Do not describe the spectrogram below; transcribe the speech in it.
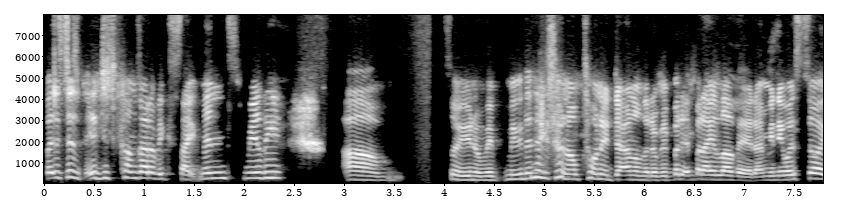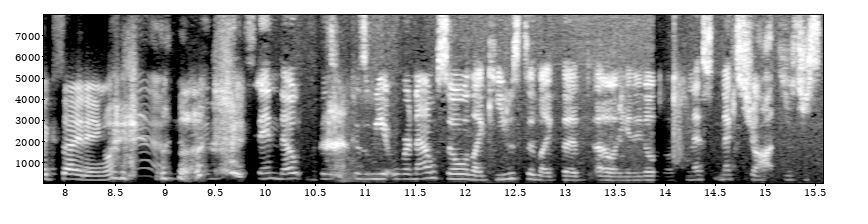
but it's just it just comes out of excitement, really. Um, so you know, maybe, maybe the next one I'll tone it down a little bit. But but I love it. I mean, it was so exciting. Like yeah, no, it stand out because, because we we're now so like used to like the oh you know next next shot. It's just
